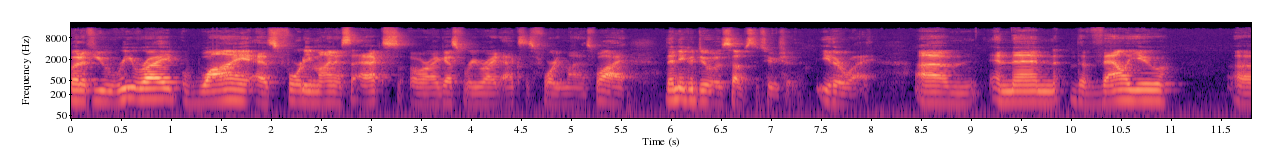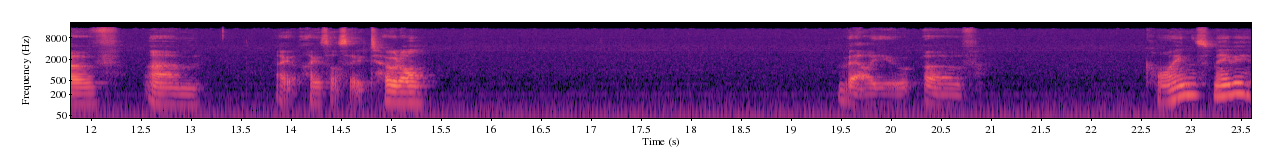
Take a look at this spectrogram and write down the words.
But if you rewrite Y as 40 minus X, or I guess rewrite X as 40 minus Y, then you could do it with substitution, either way. Um, and then the value of, um, I, I guess I'll say total value of coins, maybe?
